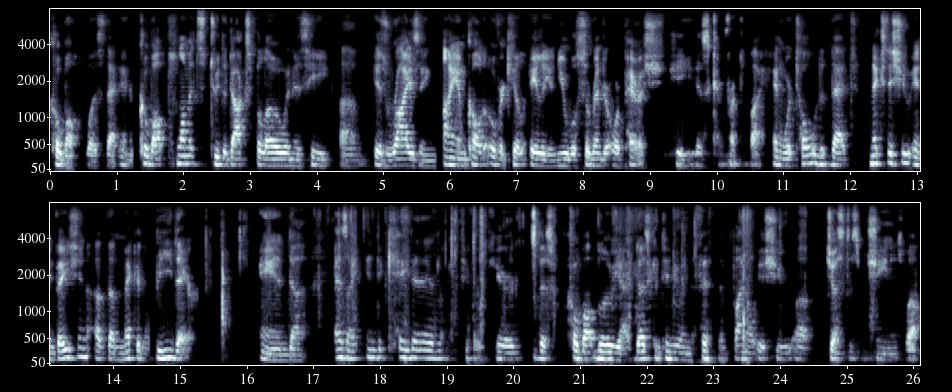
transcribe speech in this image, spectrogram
Cobalt was that energy. Cobalt plummets to the docks below, and as he um, is rising, I am called Overkill Alien. You will surrender or perish. He is confronted by, and we're told that next issue, Invasion of the Mechanol, be there. And uh, as I indicated, let me take a look here. This Cobalt Blue, yeah, it does continue in the fifth and final issue of Justice Machine as well.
